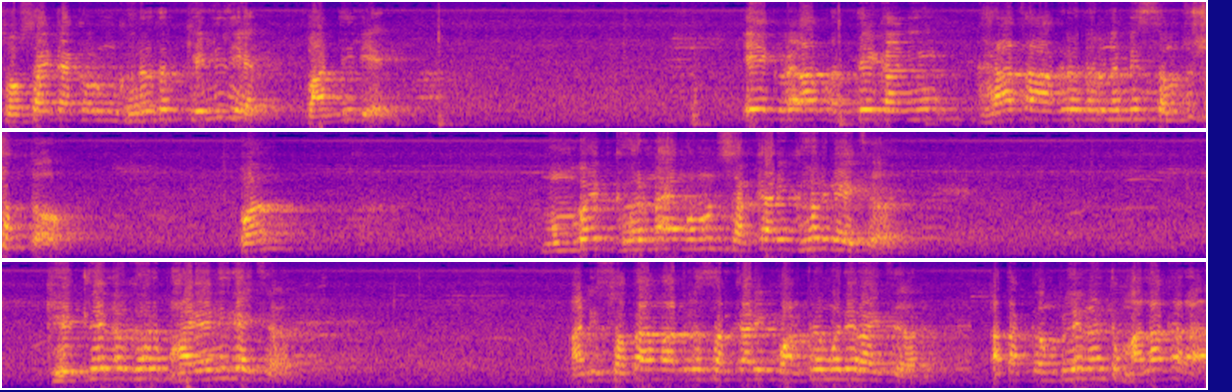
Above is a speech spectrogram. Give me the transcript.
सोसायट्या करून घरं तर केलेली आहेत बांधलेली आहेत. एक वेळा प्रत्येकाने घराचा आग्रह धरणं मी समजू शकतो. पण मुंबईत घर नाही म्हणून सरकारी घर घ्यायचं घेतलेलं घर भाड्याने द्यायचं आणि स्वतः मात्र सरकारी क्वार्टरमध्ये राहायचं आता कंप्लेनंट मला करा.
